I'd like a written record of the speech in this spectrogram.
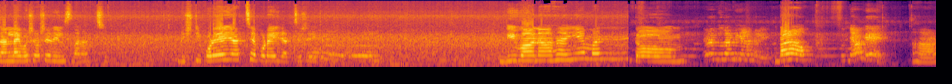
জানলায় বসে বসে রিলস বানাচ্ছে। বৃষ্টি পড়েই যাচ্ছে পড়েই যাচ্ছে সেই থেকে। দিওয়ানা হ্যাঁ ইয়ে মন। তো দাঁড়াও। হ্যাঁ।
